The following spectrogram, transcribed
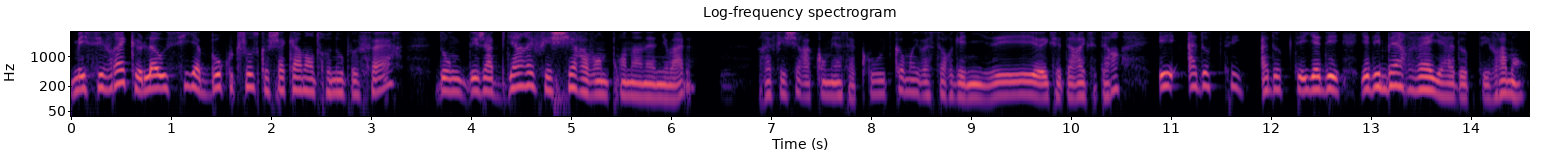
Mais c'est vrai que là aussi, il y a beaucoup de choses que chacun d'entre nous peut faire. Donc, déjà, bien réfléchir avant de prendre un animal. Réfléchir à combien ça coûte, comment il va s'organiser, euh, etc., etc. Et adopter, adopter. Il y, a des, il y a des merveilles à adopter, vraiment.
